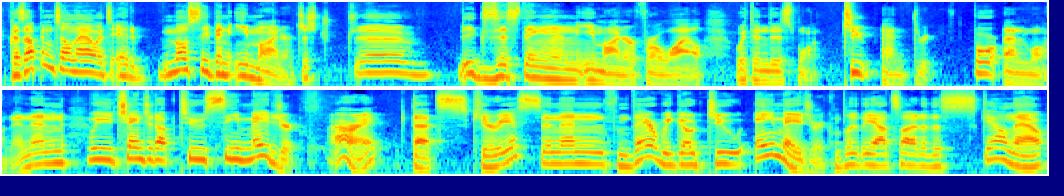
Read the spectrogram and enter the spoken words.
Because up until now, it, it had mostly been E minor, just uh, existing in E minor for a while within this one, two, and three, and one. And then we change it up to C major. All right that's curious. And then from there, we go to A major, completely outside of the scale now.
